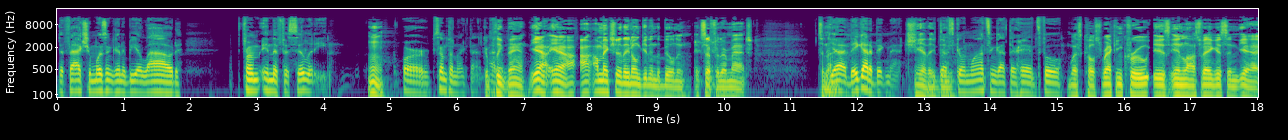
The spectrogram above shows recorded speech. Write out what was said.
the faction wasn't going to be allowed from in the facility Mm, or something like that. Complete ban. Yeah, yeah. I, I'll make sure they don't get in the building except for their match tonight. Yeah, they got a big match. Yeah, they do. Dusko and Watson got their hands full. West Coast Wrecking Crew is in Las Vegas, and yeah,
